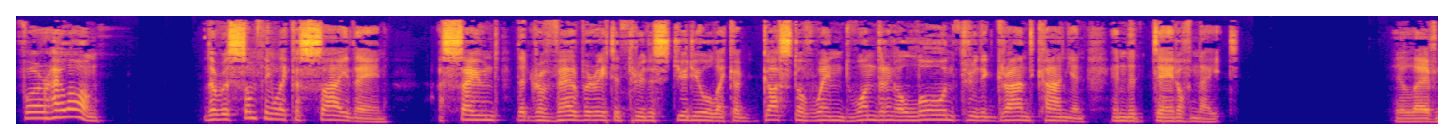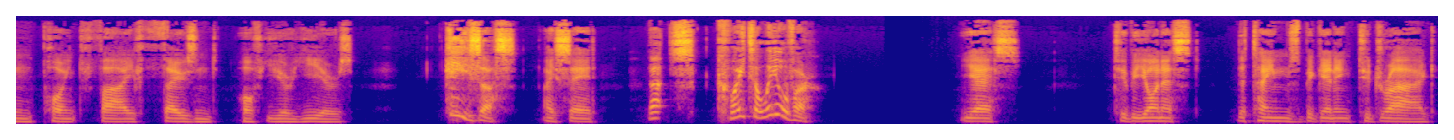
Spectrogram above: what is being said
For how long? There was something like a sigh then, a sound that reverberated through the studio like a gust of wind wandering alone through the Grand Canyon in the dead of night. Eleven point five thousand of your years. Jesus! I said. That's quite a layover. Yes. To be honest, the time's beginning to drag.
